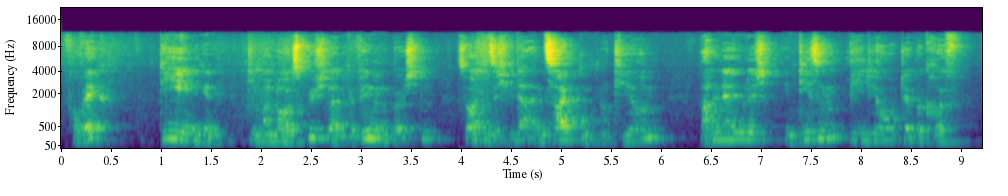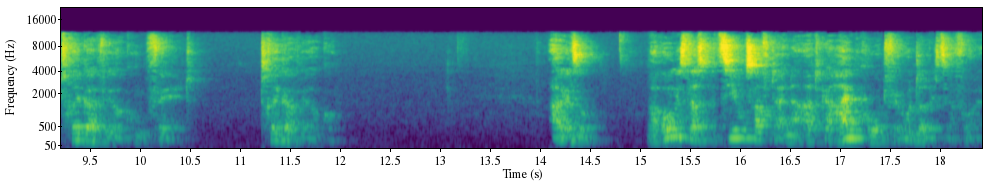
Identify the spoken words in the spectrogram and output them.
Vorweg, diejenigen, die mein neues Büchlein gewinnen möchten, sollten sich wieder einen Zeitpunkt notieren, wann nämlich in diesem Video der Begriff Triggerwirkung fällt. Triggerwirkung. Also, warum ist das Beziehungshafte eine Art Geheimcode für Unterrichtserfolg?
